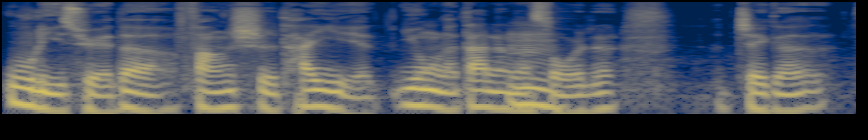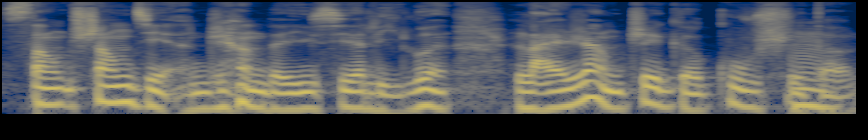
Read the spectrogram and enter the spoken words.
物理学的方式，他也用了大量的所谓的这个熵熵减这样的一些理论，来让这个故事的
